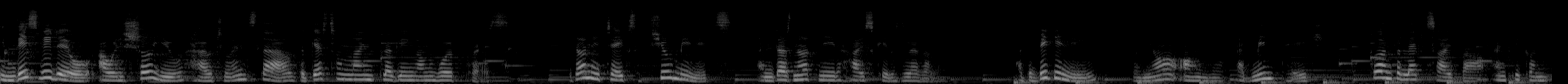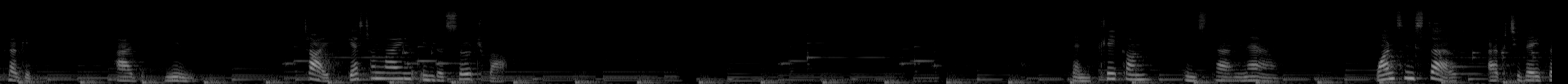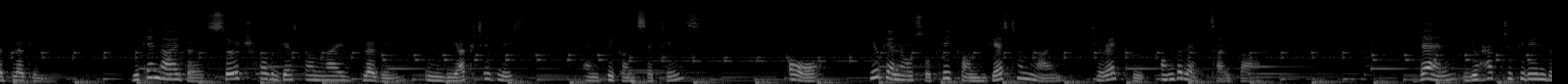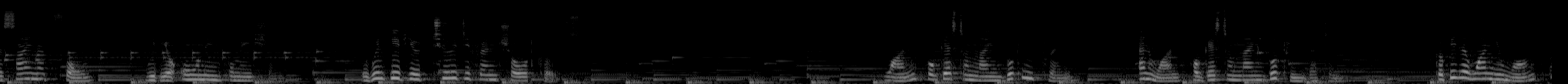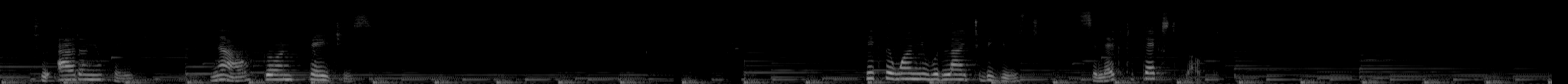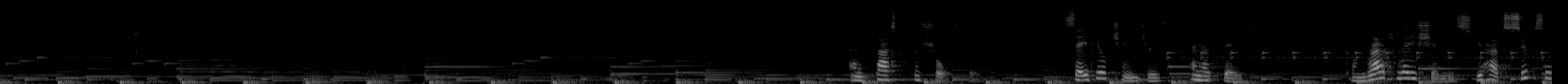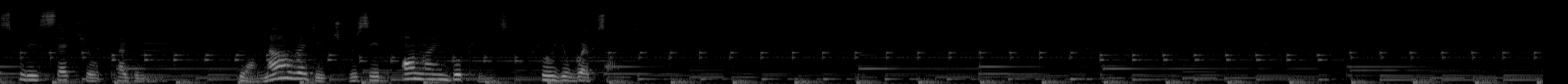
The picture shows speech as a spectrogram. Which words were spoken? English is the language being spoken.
In this video, I will show you how to install the Guest Online plugin on WordPress. It only takes a few minutes and does not need high skills level. At the beginning, when you are on your admin page, go on the left sidebar and click on Plugin. Add New. Type Guest Online in the search bar. Then click on Install Now. Once installed, activate the plugin. You can either search for the Guest Online plugin in the active list and click on Settings, or you can also click on Guest Online directly on the left sidebar. Then you have to fill in the sign up form with your own information. It will give you two different shortcodes. One for Guest Online booking frame and one for Guest Online booking button. Copy the one you want to add on your page. Now go on Pages. Pick the one you would like to be used. Select a text block. and paste the shortcode. Save your changes and update. Congratulations, you have successfully set your plugin. You are now ready to receive online bookings through your website.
